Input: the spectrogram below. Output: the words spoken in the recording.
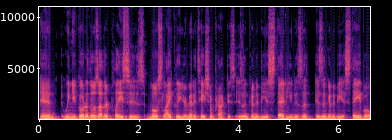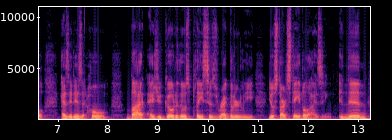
and when you go to those other places, most likely your meditation practice isn't going to be as steady and isn't going to be as stable as it is at home. But as you go to those places regularly, you'll start stabilizing. And then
